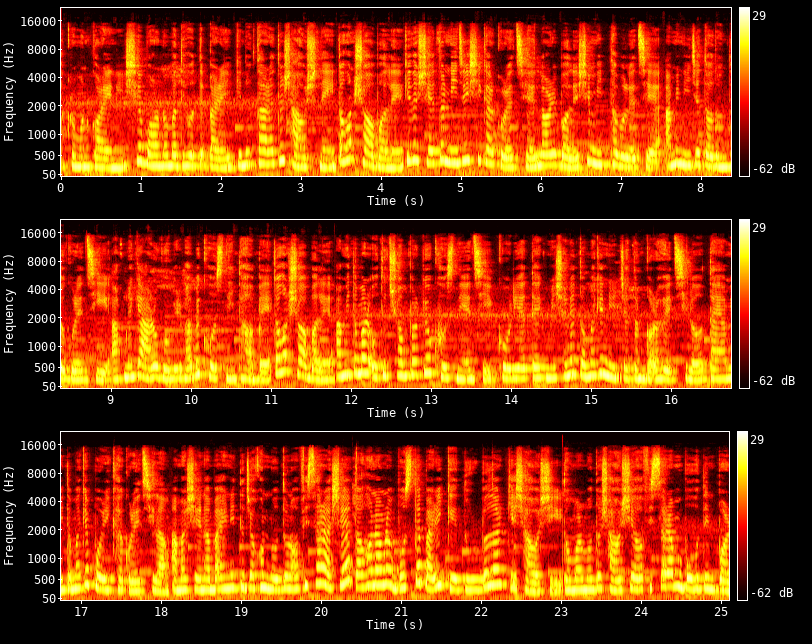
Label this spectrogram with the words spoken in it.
আক্রমণ করেনি। সে বর্ণবাদী হতে পারে, কিন্তু তার এত সাহস নেই। তখন স বলে, কিন্তু সে তো নিজেই স্বীকার করেছে। লরে বলে, সে মিথ্যা বলেছে। আমি নিজে তদন্ত করেছি। আপনাকে আরও গভীরভাবে খোঁজ নিতে হবে। তখন স বলে, আমি তোমার অতীত সম্পর্কেও খোঁজ নিয়েছি। কোরিয়াতে এক মিশনে তোমাকে নির্যাতন করা হয়েছিল, তাই আমি তোমাকে পরীক্ষা করেছিলাম। আমার সেনাবাহিনীতে যখন নতুন অফিসার আসে, তখন আমরা বুঝতে পারি কে দুর্বল আর কে সাহসী। তোমার মতো সাহসী অফিসার আমি বহুদিন পর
